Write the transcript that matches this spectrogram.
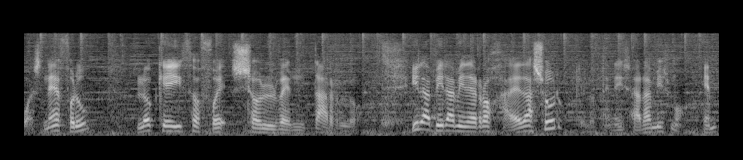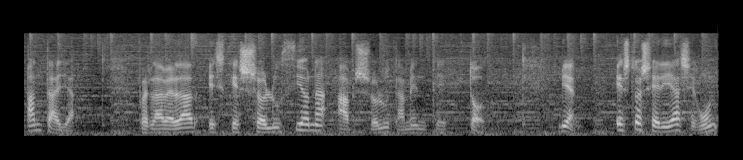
o Snefru, lo que hizo fue solventarlo. Y la pirámide roja de Dasur, que lo tenéis ahora mismo en pantalla, pues la verdad es que soluciona absolutamente todo. Bien, esto sería según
